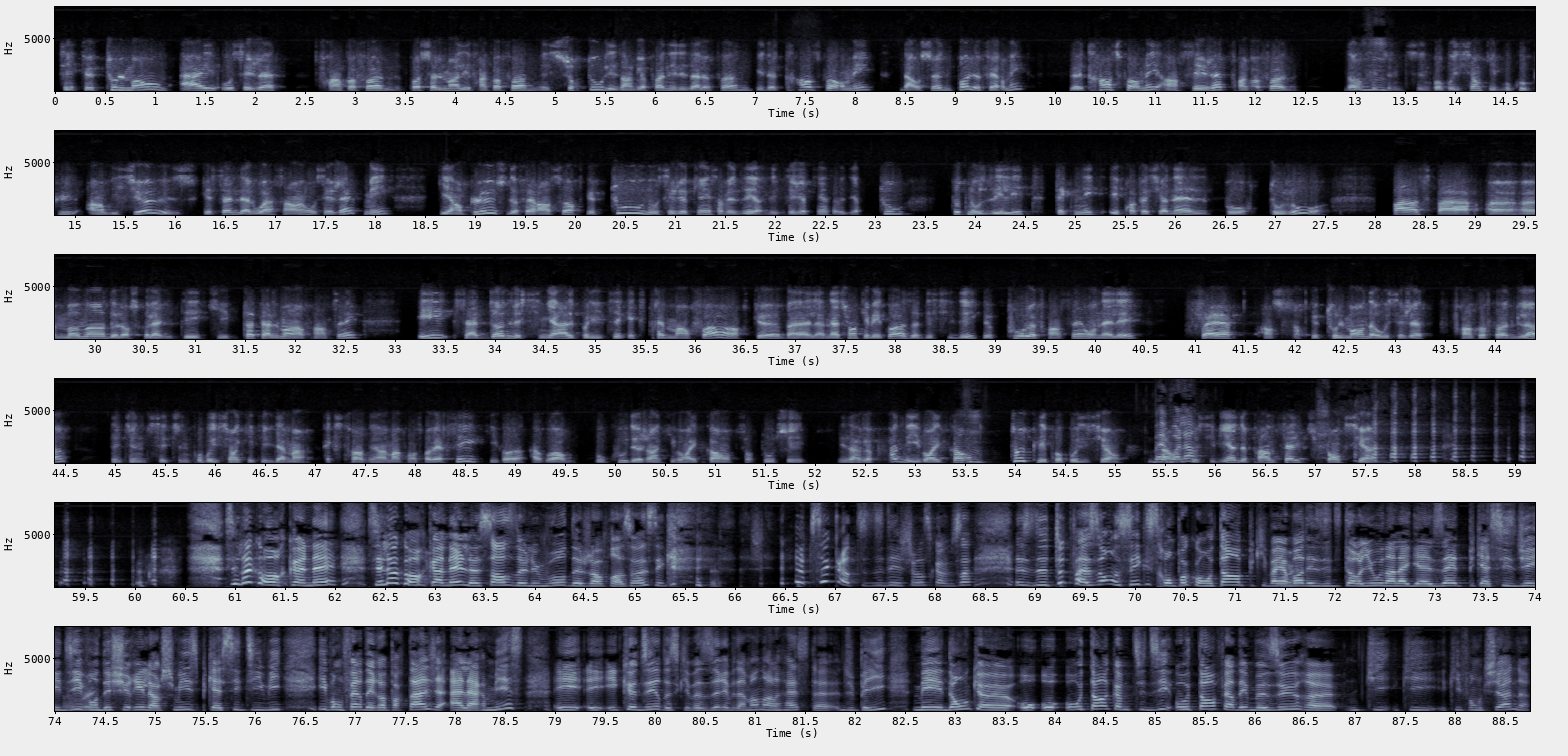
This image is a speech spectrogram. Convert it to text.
c'est que tout le monde aille au cégep francophone, pas seulement les francophones, mais surtout les anglophones et les allophones, puis de transformer Dawson, pas le fermer, le transformer en cégep francophone. Donc, c'est mhm. une, une, proposition qui est beaucoup plus ambitieuse que celle de la loi 101 au cégep, mais qui, en plus de faire en sorte que tous nos cégepiens, ça veut dire, les cégepiens, ça veut dire tous toutes nos élites techniques et professionnelles pour toujours passent par un, moment de leur scolarité qui est totalement en français et ça donne le signal politique extrêmement fort que ben, la nation québécoise a décidé que pour le français, on allait faire en sorte que tout le monde a au cégep francophone. Là, c'est une, c'est une proposition qui est évidemment extraordinairement controversée, qui va avoir beaucoup de gens qui vont être contre, surtout chez les anglophones, mais ils vont être contre mhm. toutes les propositions. Ben voilà. C'est aussi bien de prendre celles qui fonctionnent. c'est là qu'on reconnaît, c'est là qu'on reconnaît le sens de l'humour de Jean-François, c'est que tu sais, quand tu dis des choses comme ça, de toute façon, on sait qu'ils seront pas contents, puis qu'il va y avoir des éditoriaux dans la Gazette, puis qu'à CJD, ils vont déchirer leur chemise, puis qu'à CTV, ils vont faire des reportages alarmistes, et, et, que dire de ce qui va se dire, évidemment, dans le reste euh, du pays. Mais donc, euh, autant, comme tu dis, autant faire des mesures euh, qui, qui, qui fonctionnent.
